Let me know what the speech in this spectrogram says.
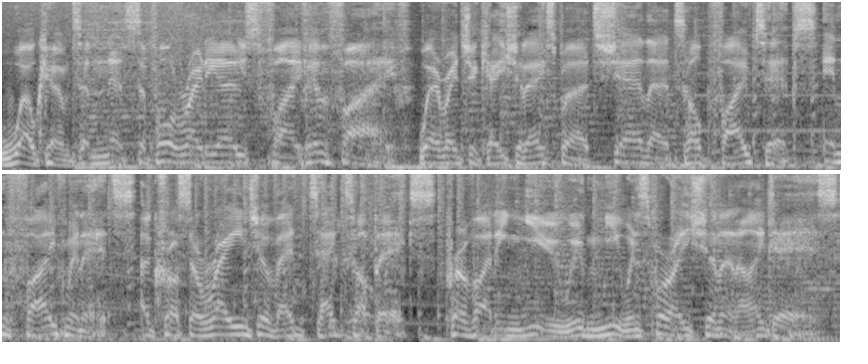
Welcome to Net Support Radio's 5 in 5, where education experts share their top 5 tips in 5 minutes across a range of ed tech topics, providing you with new inspiration and ideas.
